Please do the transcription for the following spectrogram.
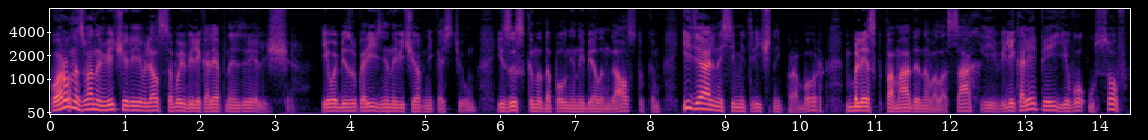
Пуаро на званом вечере являл собой великолепное зрелище. Его безукоризненный вечерний костюм, изысканно дополненный белым галстуком, идеально симметричный пробор, блеск помады на волосах и великолепие его усов,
